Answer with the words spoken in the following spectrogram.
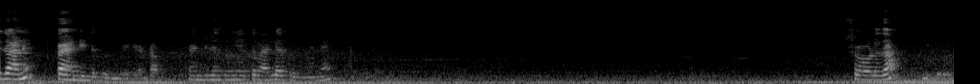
ഇതാണ് പാന്റിന്റെ തുണി വരിക കേട്ടോ. പാന്റിന്റെ തുണിയൊക്കെ നല്ല തുണിയാണ്. ഷോൾ ഇതാ വരും.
